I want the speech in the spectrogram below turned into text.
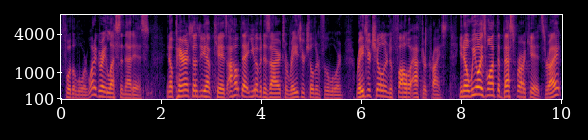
for the Lord. What a great lesson that is. You know, parents, those of you who have kids, I hope that you have a desire to raise your children for the Lord, raise your children to follow after Christ. You know, we always want the best for our kids, right?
